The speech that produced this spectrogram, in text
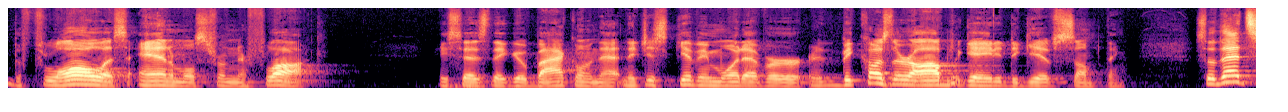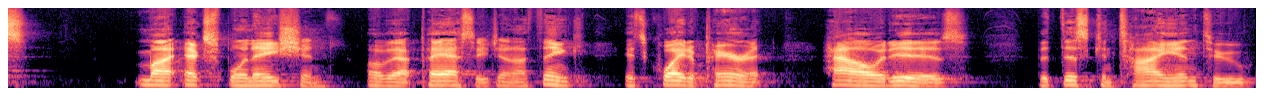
the flawless animals from their flock, he says they go back on that and they just give him whatever because they're obligated to give something. So that's my explanation of that passage, and I think it's quite apparent how it is that this can tie into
